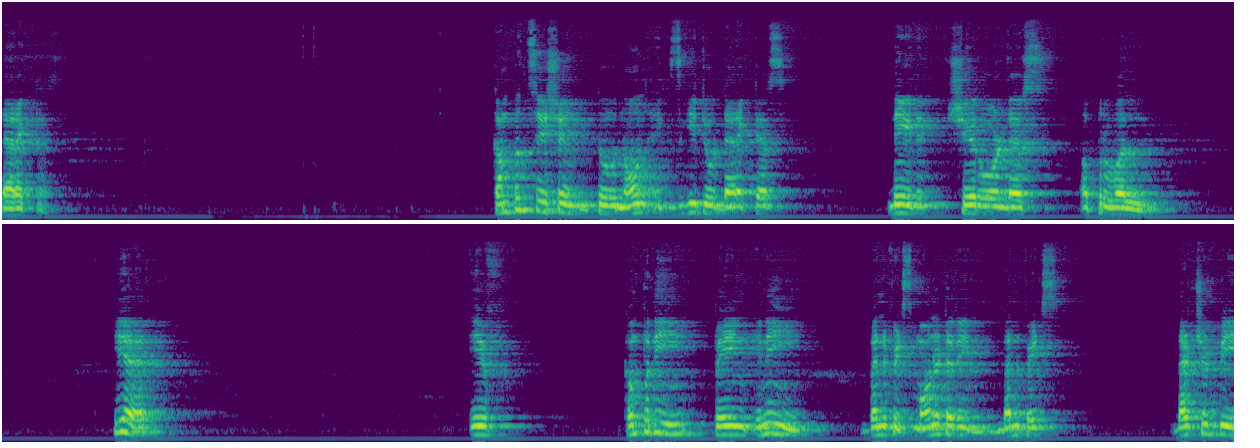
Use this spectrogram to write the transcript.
directors. Compensation to non-executive directors need shareholders approval. Here, if company paying any benefits, monetary benefits, that should be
